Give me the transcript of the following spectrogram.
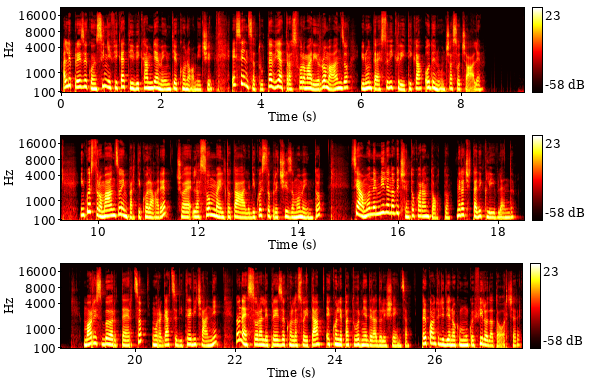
alle prese con significativi cambiamenti economici e senza tuttavia trasformare il romanzo in un testo di critica o denuncia sociale. In questo romanzo in particolare, cioè la somma e il totale di questo preciso momento, siamo nel 1948, nella città di Cleveland. Morris Bird III, un ragazzo di 13 anni, non è solo alle prese con la sua età e con le paturnie dell'adolescenza, per quanto gli diano comunque filo da torcere.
